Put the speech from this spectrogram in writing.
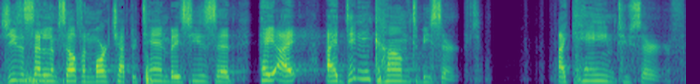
Jesus said it himself in Mark chapter 10, but Jesus said, Hey, I, I didn't come to be served. I came to serve.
